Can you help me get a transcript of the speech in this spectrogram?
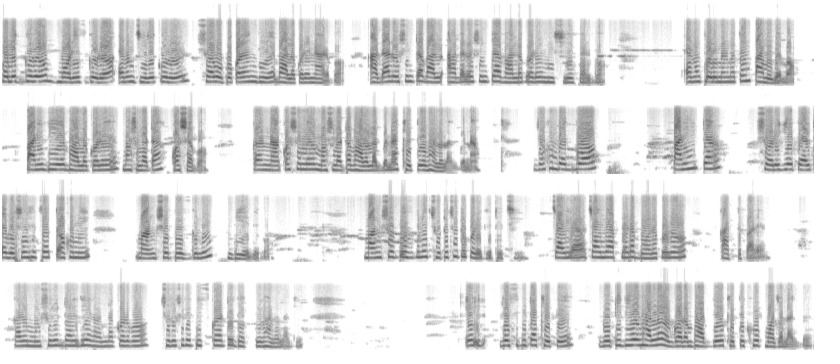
হলুদ গুঁড়ো, মরিচ গুঁড়ো এবং জিরে গুঁড়ো সব উপকরণ দিয়ে ভালো করে নাড়ব। আদা রসুনটা ভালো আদা রসুনটা ভালো করে মিশিয়ে ফেলব এবং পরিমাণ মতন পানি দেব। পানি দিয়ে ভালো করে মশলাটা কষাবো। কারণ না কষালে মশলাটা ভালো লাগবে না, খেতেও ভালো লাগবে না। যখন দেখব পানিটা সরে গিয়ে তেলটা বেশি এসেছে, তখনই মাংস পিসগুলো দিয়ে দেবো। মাংস পিসগুলো ছোট ছোট করে কেটেছি। চাইলে চাইলে আপনারা বড় করেও কাটতে পারেন। কারণ মুসুরির ডাল দিয়ে রান্না করব, ছোট ছোট পিস করাটাই দেখতে ভালো লাগে। এই রেসিপিটা খেতে রুটি দিয়েও ভালো, গরম ভাত দিয়েও খেতে খুব মজা লাগবে।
